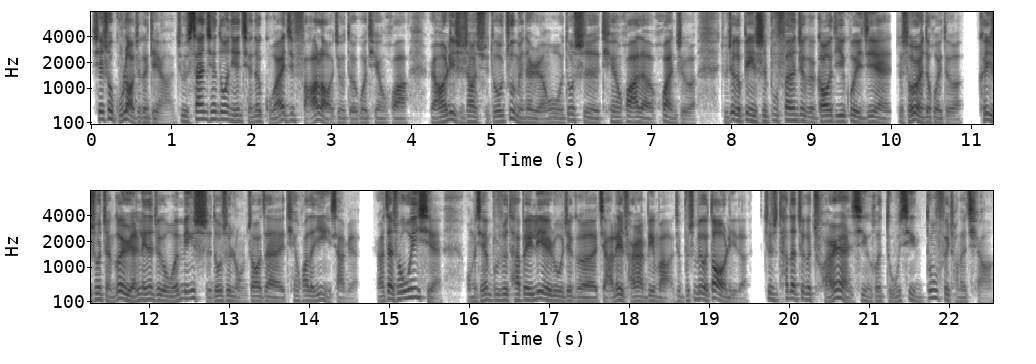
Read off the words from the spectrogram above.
先说古老这个点啊，就是三千多年前的古埃及法老就得过天花，然后历史上许多著名的人物都是天花的患者，就这个病是不分这个高低贵贱，就所有人都会得，可以说整个人类的这个文明史都是笼罩在天花的阴影下面。然后再说危险，我们前面不是说它被列入这个甲类传染病嘛，这不是没有道理的，就是它的这个传染性和毒性都非常的强。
